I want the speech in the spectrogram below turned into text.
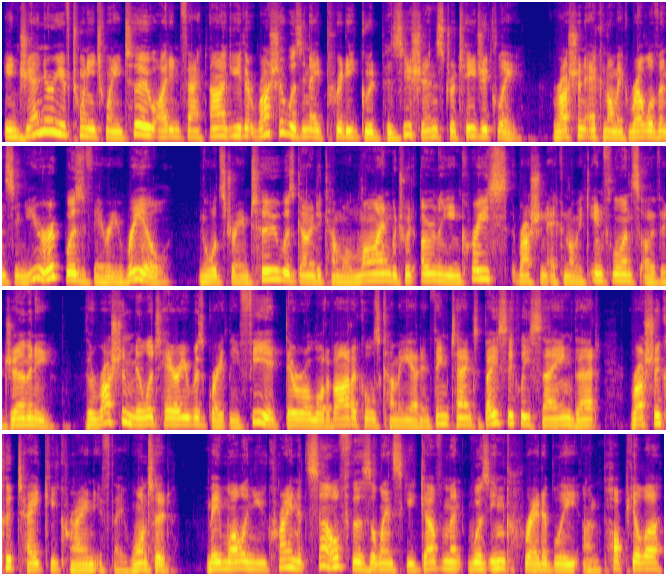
In January of 2022, I'd in fact argue that Russia was in a pretty good position strategically. Russian economic relevance in Europe was very real. Nord Stream 2 was going to come online, which would only increase Russian economic influence over Germany. The Russian military was greatly feared. There were a lot of articles coming out in think tanks basically saying that Russia could take Ukraine if they wanted. Meanwhile, in Ukraine itself, the Zelensky government was incredibly unpopular,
